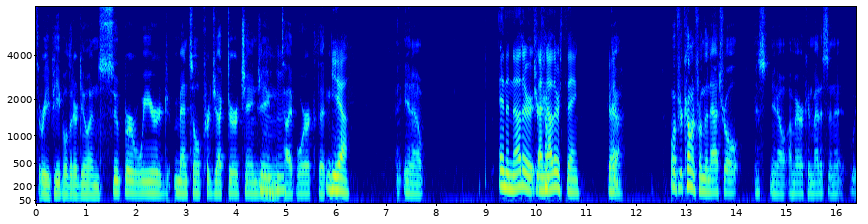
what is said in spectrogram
three people that are doing super weird mental projector changing mm-hmm. type work that Yeah. You know. And another another com- thing. Go ahead. Yeah. Well, if you're coming from the natural you know, American medicine, it, we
